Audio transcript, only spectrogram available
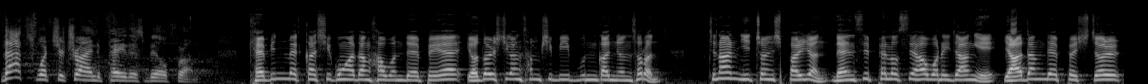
That's what you're trying to pay this bill from. 케빈 메카시 공화당 하원 대표의 8시간 32분간 연설은 지난 2018년 낸시 펠로시 하원의장이 야당 대표 시절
